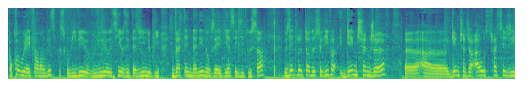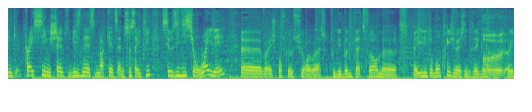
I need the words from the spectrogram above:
Pourquoi vous l'avez fait en anglais? C'est parce que vous vivez, vous vivez aussi aux États-Unis depuis une vingtaine d'années, donc vous avez bien saisi tout ça. Vous êtes l'auteur de ce livre, Game Changer, euh, euh, Game Changer How Strategic Pricing Shapes Business, Markets and Society. C'est aux éditions Wiley. Euh, je pense que sur, euh, voilà, sur toutes les bonnes plateformes, euh, il est au bon prix, j'imagine. Vous avez bien. Euh, oui,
